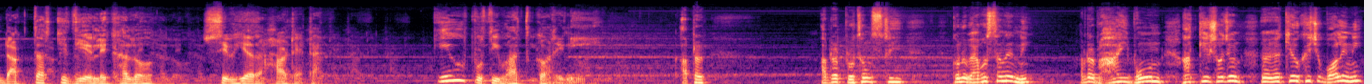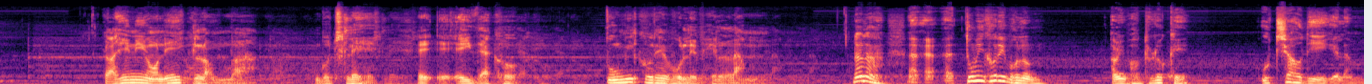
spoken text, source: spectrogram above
ডাক্তারকে দিয়ে লেখালো সিভিয়ার হার্ট অ্যাটাক। কেউ প্রতিবাদ করেনি। আপনার আপনার প্রথম স্ত্রী কোনো ব্যবস্থা নেননি? আপনার ভাই বোন আত্মীয় স্বজন কেউ কিছু বলেনি? কাহিনী অনেক লম্বা। বুঝলে? এই দেখো তুমি করে বলে ফেললাম। না না তুমি করেই বলুন। আমি ভদ্রলোককে উৎসাহ দিয়ে গেলাম।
